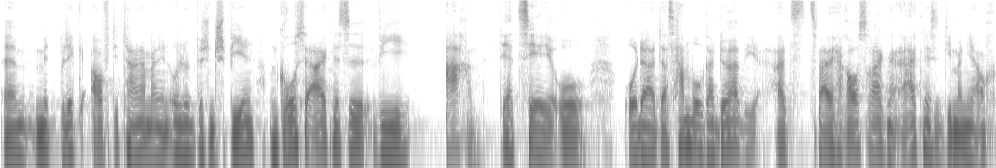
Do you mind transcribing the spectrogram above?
ähm, mit Blick auf die Teilnahme an den Olympischen Spielen. Und große Ereignisse wie Aachen, der CEO oder das Hamburger Derby als zwei herausragende Ereignisse, die man ja auch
